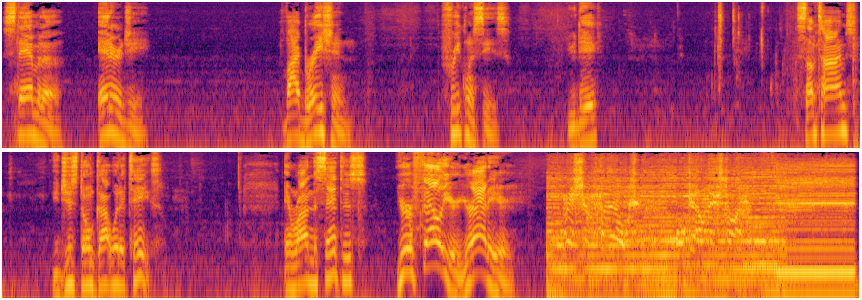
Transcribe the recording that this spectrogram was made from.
stamina, energy, vibration, frequencies. You dig? Sometimes you just don't got what it takes. And Ron DeSantis, you're a failure. You're out of here. Mission failed. We'll next time.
